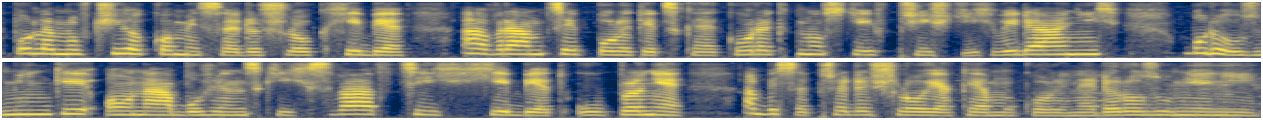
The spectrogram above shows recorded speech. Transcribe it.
Podle mluvčího komise došlo k chybě a v rámci politické korektnosti v příštích vydáních budou zmínky o náboženských svátcích chybět úplně, aby se předešlo jakémukoliv nedorozumění.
